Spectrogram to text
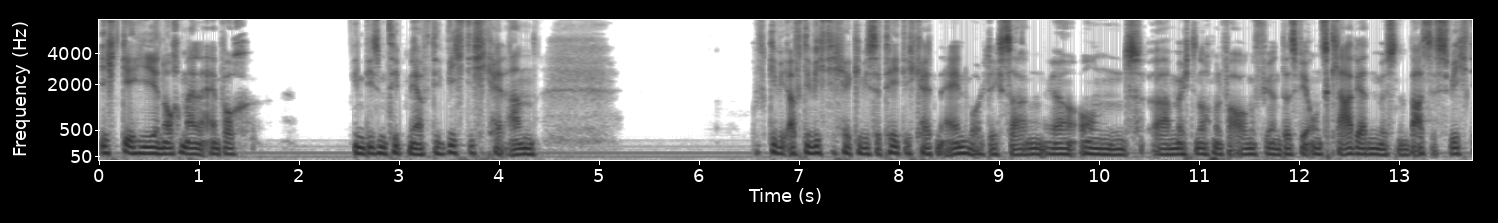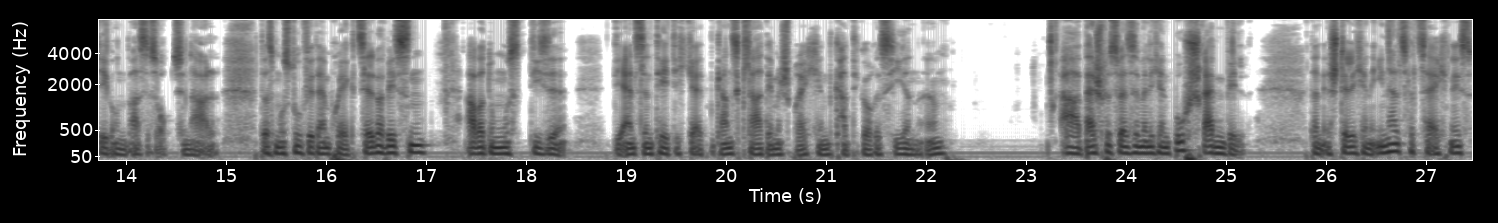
Ich gehe hier nochmal einfach in diesem Tipp mehr auf die Wichtigkeit an, auf die Wichtigkeit gewisser Tätigkeiten ein, wollte ich sagen, ja, und äh, möchte nochmal vor Augen führen, dass wir uns klar werden müssen, was ist wichtig und was ist optional. Das musst du für dein Projekt selber wissen, aber du musst diese, die einzelnen Tätigkeiten ganz klar dementsprechend kategorisieren. Ja. Äh, beispielsweise, wenn ich ein Buch schreiben will, dann erstelle ich ein Inhaltsverzeichnis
